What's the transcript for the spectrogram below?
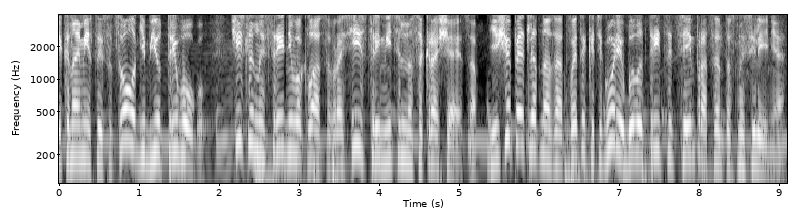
Экономисты и социологи бьют тревогу. Численность среднего класса в России стремительно сокращается. Еще пять лет назад в этой категории было 37% населения.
